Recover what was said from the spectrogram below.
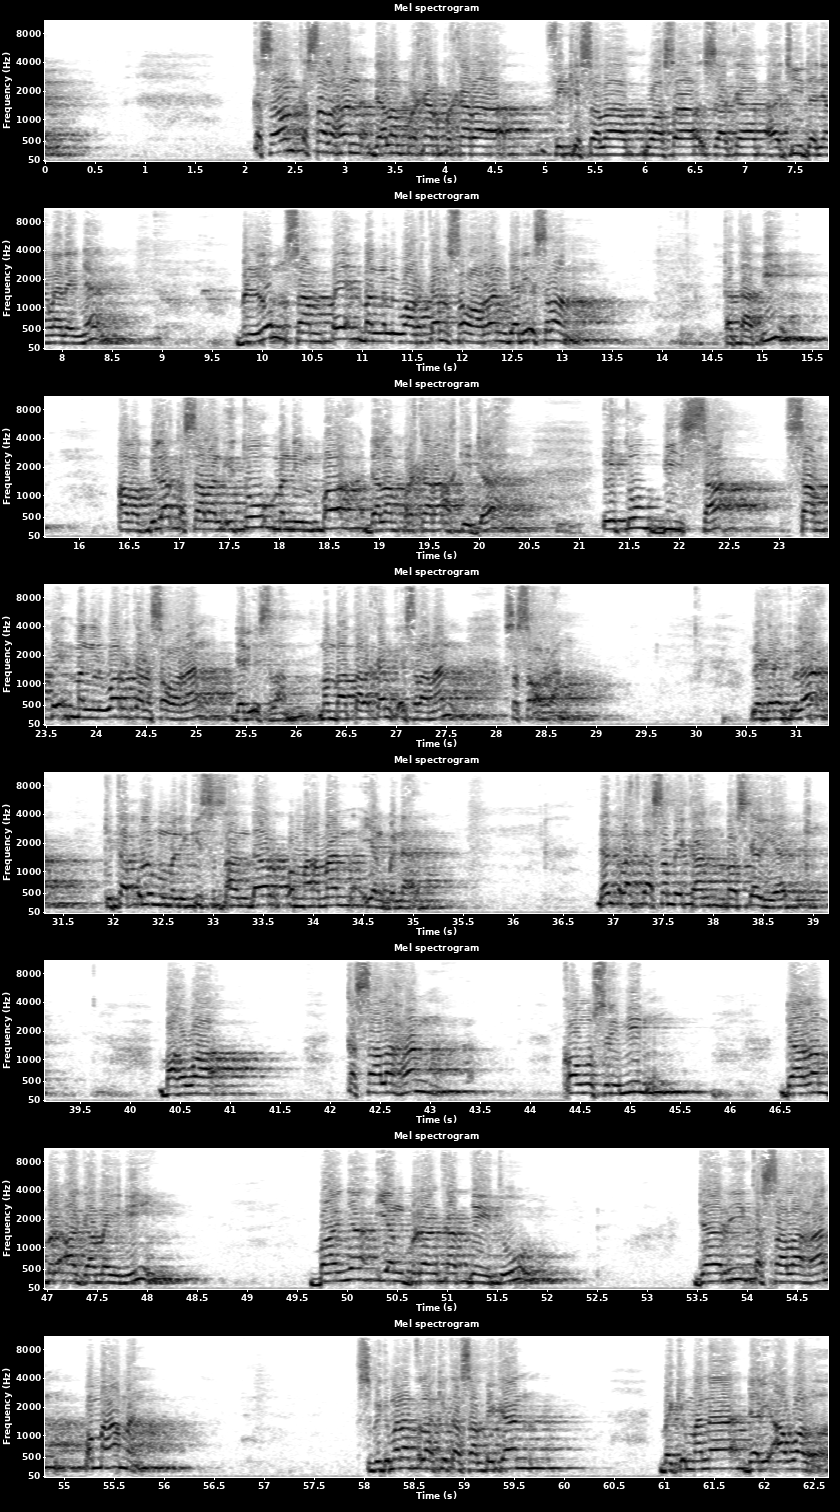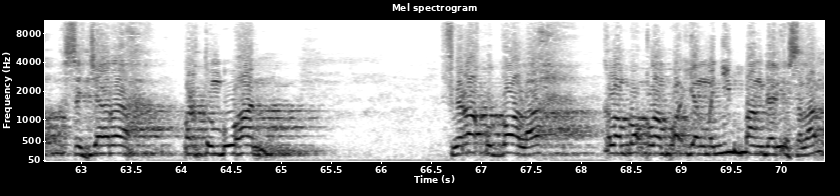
Kesalahan-kesalahan dalam perkara-perkara fikih salat, puasa, zakat, haji dan yang lain-lainnya belum sampai mengeluarkan seorang dari Islam. Tetapi apabila kesalahan itu menimpa dalam perkara akidah itu bisa sampai mengeluarkan seorang dari Islam, membatalkan keislaman seseorang. Oleh karena itulah kita perlu memiliki standar pemahaman yang benar. Dan telah kita sampaikan bahwa sekalian bahwa kesalahan kaum muslimin dalam beragama ini banyak yang berangkatnya itu dari kesalahan pemahaman. Sebagaimana telah kita sampaikan Bagaimana dari awal sejarah pertumbuhan Firaquddalah Kelompok-kelompok yang menyimpang dari Islam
